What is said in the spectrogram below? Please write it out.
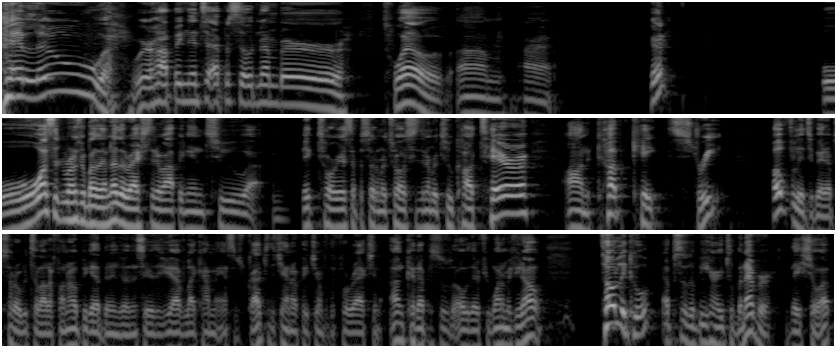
Hello. We're hopping into episode number 12. Um, all right. Good. What's it runs about another reaction? Hopping into uh, victorious episode number 12, season number two, called Terror on Cupcake Street. Hopefully, it's a great episode. It's a lot of fun. Hope you guys have been enjoying the series. If you have, like, comment, and subscribe to the channel, Patreon for the full reaction, uncut episodes over there if you want them. If you don't, totally cool. Episodes will be here on YouTube whenever they show up.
